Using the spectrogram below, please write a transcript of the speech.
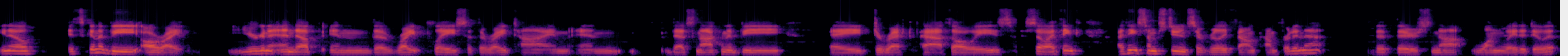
you know, it's going to be all right. You're going to end up in the right place at the right time, and that's not going to be a direct path always. So I think I think some students have really found comfort in that. That there's not one way to do it.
